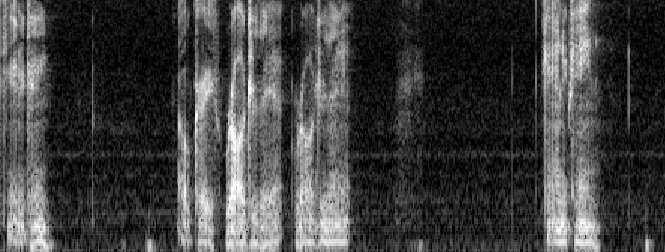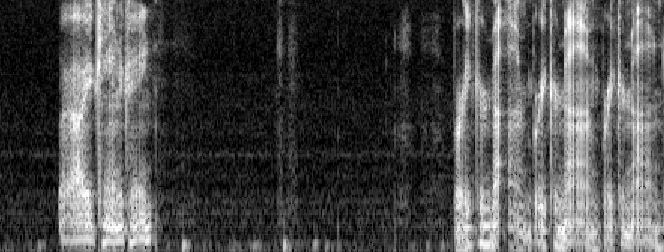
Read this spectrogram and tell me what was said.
Candy cane. Okay, roger that, roger that. Candy cane. Where are you, Candy cane? Breaker 9, Breaker 9, Breaker 9.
